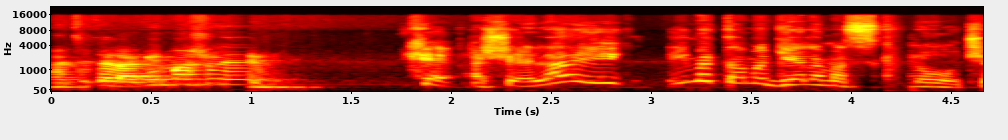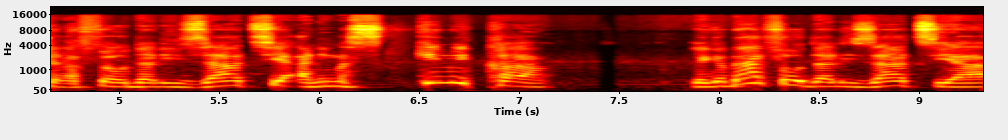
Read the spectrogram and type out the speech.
רצית להגיד משהו? כן, השאלה היא, אם אתה מגיע למסקנות של הפאודליזציה, אני מסכים איתך לגבי הפאודליזציה,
